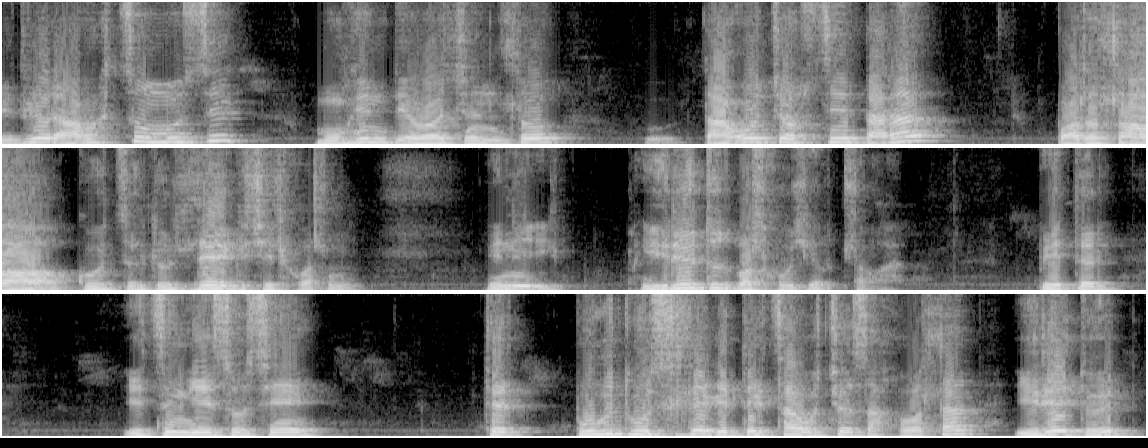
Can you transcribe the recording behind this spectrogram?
тэдгээр аврагдсан хүмүүсийг мөнхийн деважин руу дагуулж авсны дараа боллоо гүйцэлүүлээ гэж хэлэх болно. Энэ ирээдүйд болох үйл явдал байгаа. Бид нар эзэн Есүсийн тэр бүгд хүслээ гэдэг цаг үчээс ахуулаад ирээдүйд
